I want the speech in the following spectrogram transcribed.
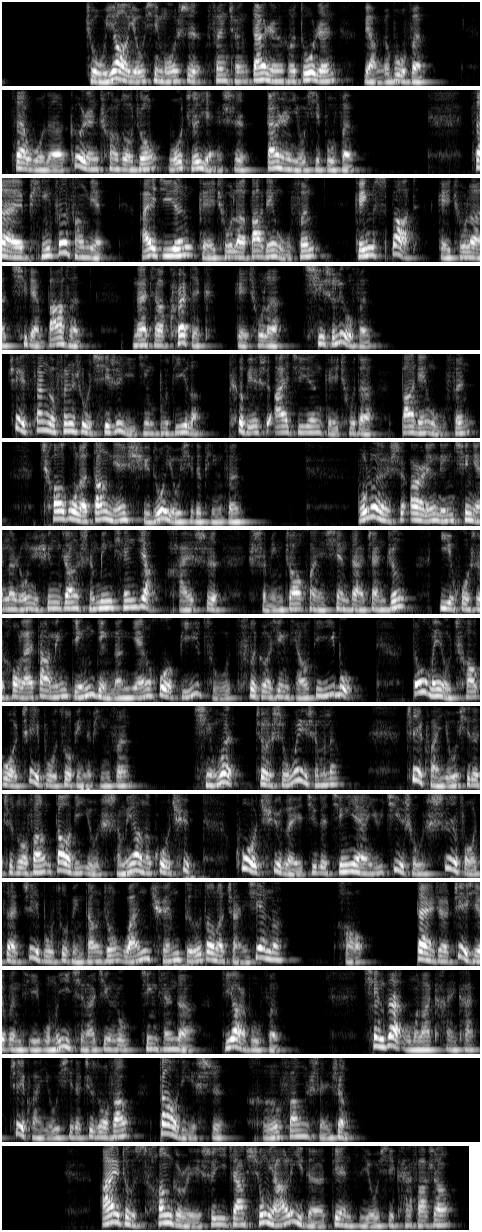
主要游戏模式分成单人和多人两个部分。在我的个人创作中，我只演示单人游戏部分。在评分方面，IGN 给出了八点五分，GameSpot 给出了七点八分，Metacritic 给出了七十六分。这三个分数其实已经不低了，特别是 IGN 给出的八点五分，超过了当年许多游戏的评分。不论是二零零七年的荣誉勋章《神兵天降》，还是《使命召唤：现代战争》，亦或是后来大名鼎鼎的年货鼻祖《刺客信条：第一部》，都没有超过这部作品的评分。请问这是为什么呢？这款游戏的制作方到底有什么样的过去？过去累积的经验与技术是否在这部作品当中完全得到了展现呢？好，带着这些问题，我们一起来进入今天的第二部分。现在我们来看一看这款游戏的制作方到底是何方神圣。Idols Hungary 是一家匈牙利的电子游戏开发商，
